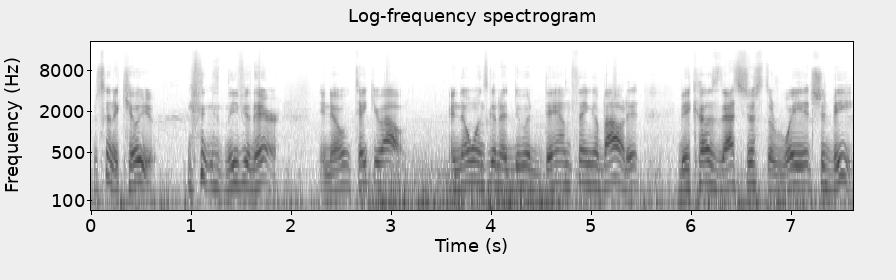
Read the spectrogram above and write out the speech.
Just gonna kill you, leave you there, you know, take you out. And no one's gonna do a damn thing about it because that's just the way it should be.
